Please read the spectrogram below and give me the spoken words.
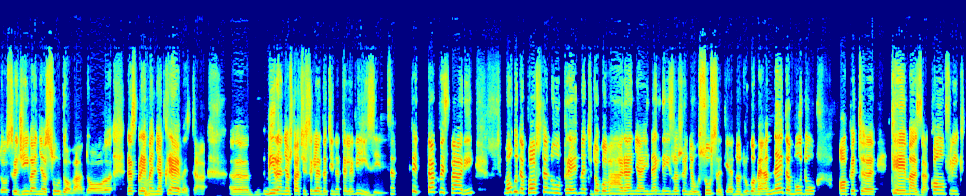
do sređivanja sudova, do raspremanja kreveta, E, biranja šta će se gledati na televiziji. Znači, te takve stvari mogu da postanu predmet dogovaranja i negde izlaženja u susret jedno drugome, a ne da budu opet e, tema za konflikt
